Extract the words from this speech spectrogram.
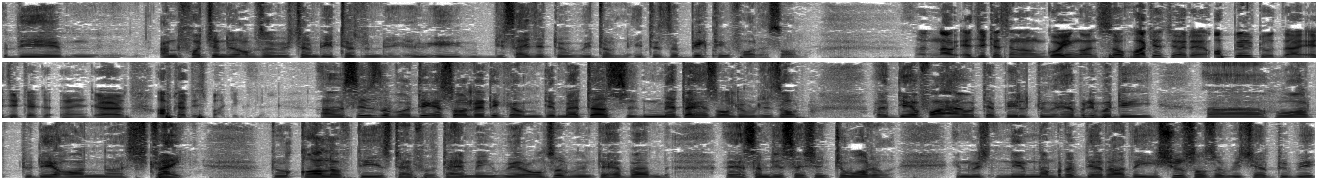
the mm, unfortunate observation, it has been uh, decided to withdraw. It is a big thing for us all. So now education is going on. So, what is your appeal to the agitator uh, after this verdict? Uh, since the verdict has already come, the matter, matter has already resolved. Uh, therefore, I would appeal to everybody uh, who are today on uh, strike to call off the strike for the time being. We are also going to have an assembly session tomorrow, in which number of there are the issues also which have to be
